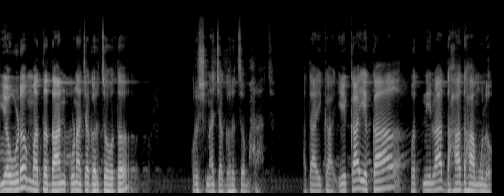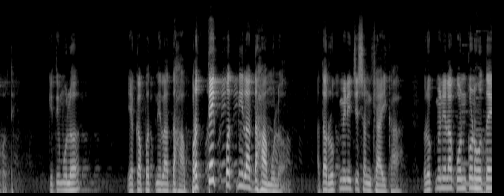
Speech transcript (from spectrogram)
एवढं मतदान कुणाच्या घरचं होतं? कृष्णाच्या घरचं महाराज. आता ऐका एका एका पत्नीला दहा दहा मुलं होते. किती मुलं? एका पत्नीला दहा प्रत्येक पत्नीला दहा मुलं. आता रुक्मिणीची संख्या ऐका. रुक्मिणीला कोण कोण होते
